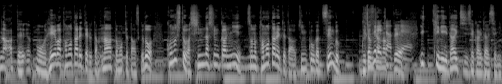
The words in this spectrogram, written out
なーってもう平和保たれてるなと思ってたんですけどこの人が死んだ瞬間にその保たれてた均衡が全部ぐちゃぐちゃになって。一気に第一次世界大戦に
